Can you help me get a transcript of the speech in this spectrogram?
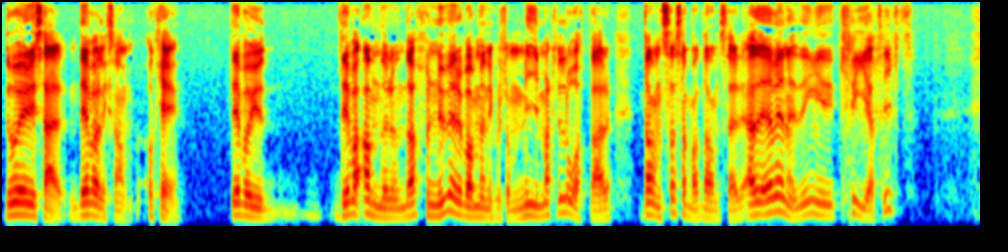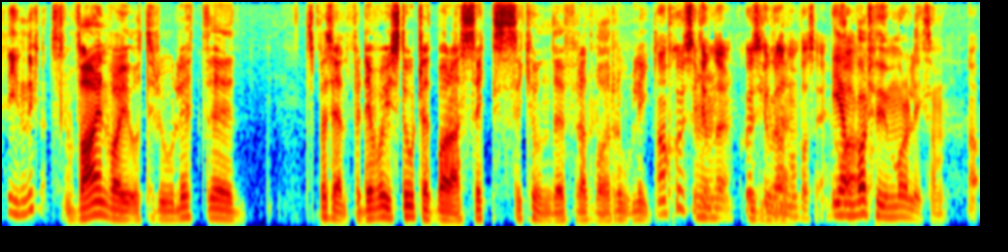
då är det så här, det var liksom, okej, det var ju, det var annorlunda, för nu är det bara människor som mimar till låtar, dansar samma danser, alltså, jag vet inte, det är inget kreativt. Det är nytt. Vine var ju otroligt eh, speciellt, för det var ju i stort sett bara sex sekunder för att vara rolig. Ja, sju sekunder, sju sekunder sekunder. hade man på sig. Enbart humor liksom. Ja.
